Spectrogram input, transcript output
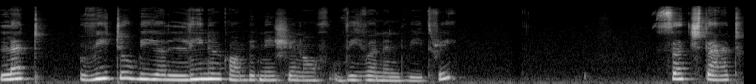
let V2 be a linear combination of V1 and V3 such that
